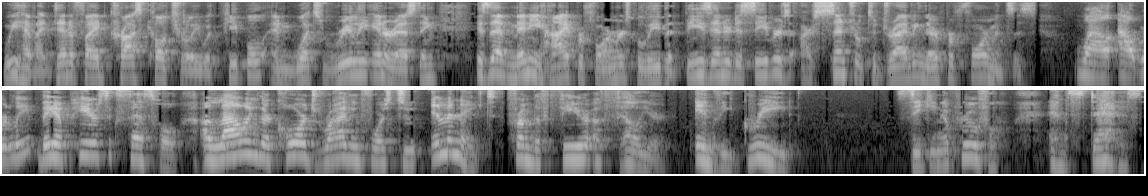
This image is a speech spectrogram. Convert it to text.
we have identified cross culturally with people, and what's really interesting is that many high performers believe that these inner deceivers are central to driving their performances. While outwardly they appear successful, allowing their core driving force to emanate from the fear of failure, envy, greed, seeking approval, and status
